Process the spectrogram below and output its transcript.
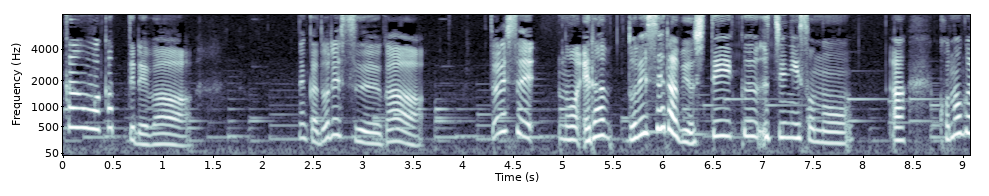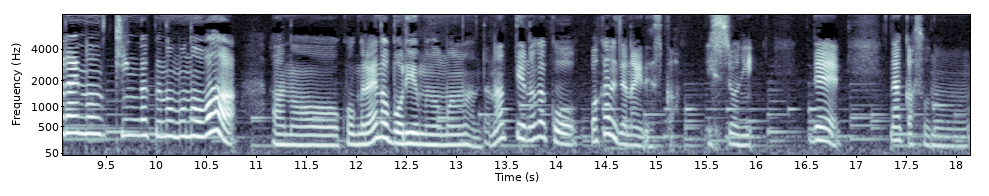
感分かってればなんかドレスがドレスの選ドレス選びをしていくうちにそのあこのぐらいの金額のものはあのー、こんぐらいのボリュームのものなんだなっていうのがこう分かるじゃないですか。一緒に。でなんかその、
